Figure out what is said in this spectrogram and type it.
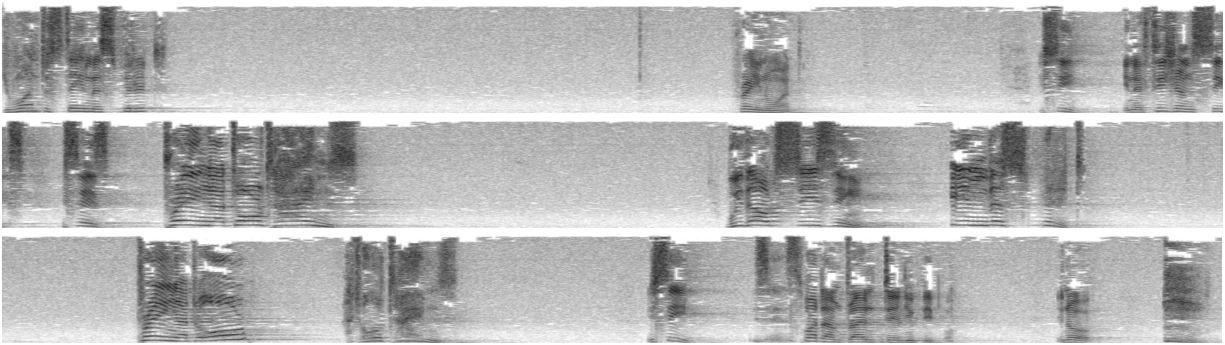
You want to stay in the Spirit? Pray in what? You see, in Ephesians 6, he says, praying at all times, without ceasing, in the Spirit. Praying at all, at all times. You see, this is what I'm trying to tell you people. You know,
